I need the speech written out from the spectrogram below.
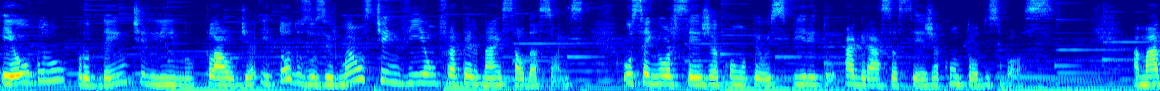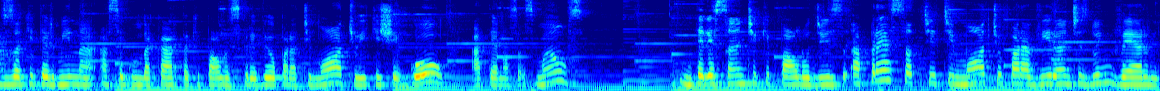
Eúbulo, Prudente, Lino, Cláudia e todos os irmãos te enviam fraternais saudações. O Senhor seja com o teu espírito, a graça seja com todos vós. Amados, aqui termina a segunda carta que Paulo escreveu para Timóteo e que chegou até nossas mãos. Interessante que Paulo diz: apressa-te, Timóteo, para vir antes do inverno.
